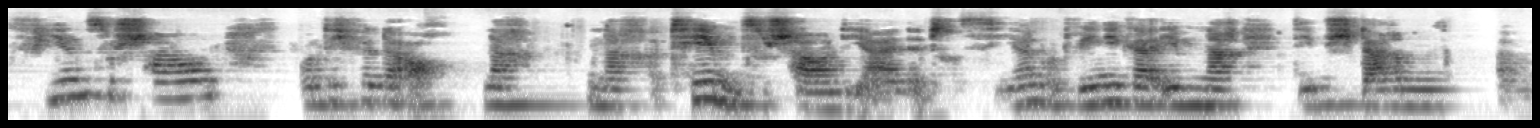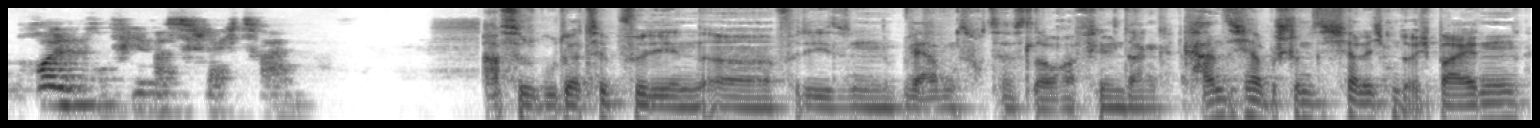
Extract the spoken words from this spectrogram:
vielen zu schauen und ich finde auch nach, nach Themen zu schauen, die einen interessieren und weniger eben nach dem starren ähm, Rollenprofil, was vielleicht zu einem Absolut guter Tipp für den äh, für diesen Werbungsprozess, Laura. Vielen Dank. Kann sich ja bestimmt sicherlich mit euch beiden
